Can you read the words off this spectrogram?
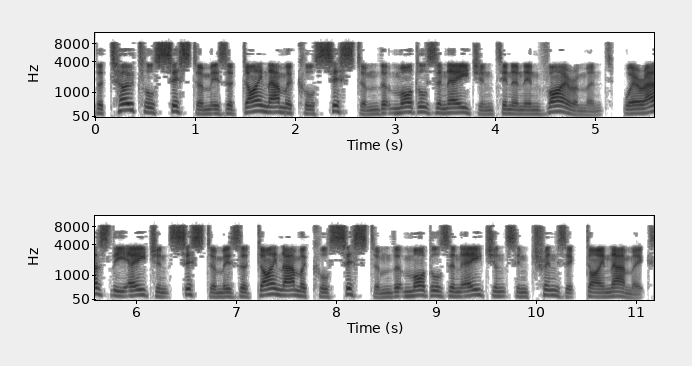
The total system is a dynamical system that models an agent in an environment, whereas the agent system is a dynamical system that models an agent's intrinsic dynamics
